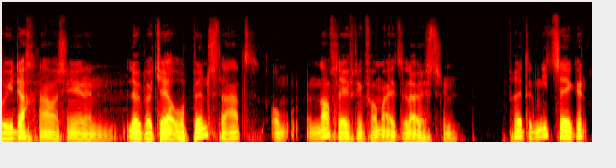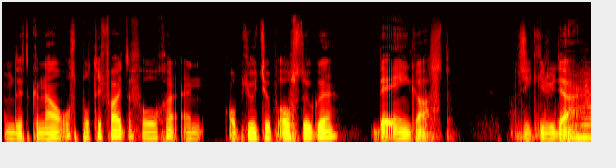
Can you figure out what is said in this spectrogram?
Goeiedag dames en heren. Leuk dat jij op het punt staat om een aflevering van mij te luisteren. Vergeet ook niet zeker om dit kanaal op Spotify te volgen en op YouTube opzoeken De Eenkast. Dan zie ik jullie daar.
